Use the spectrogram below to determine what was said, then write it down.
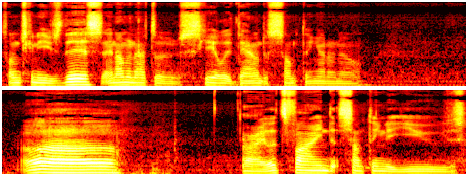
So I'm just going to use this, and I'm going to have to scale it down to something. I don't know. Uh, Alright, let's find something to use.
